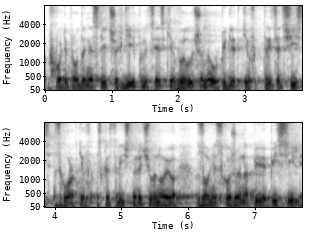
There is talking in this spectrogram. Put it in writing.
В ході проведення слідчих дій поліцейські вилучили у підлітків 36 згортків з кристалічною речовиною, зовні схожою на PVP-сіль.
